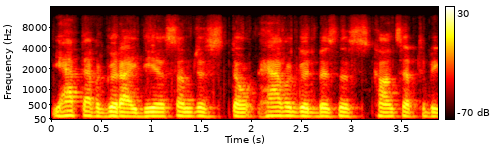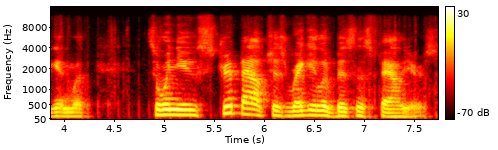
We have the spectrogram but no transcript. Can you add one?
You have to have a good idea. Some just don't have a good business concept to begin with. So when you strip out just regular business failures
